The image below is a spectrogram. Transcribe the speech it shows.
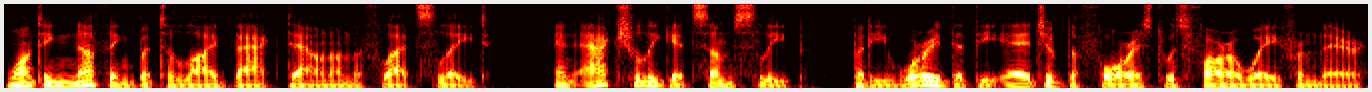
wanting nothing but to lie back down on the flat slate, and actually get some sleep, but he worried that the edge of the forest was far away from there,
